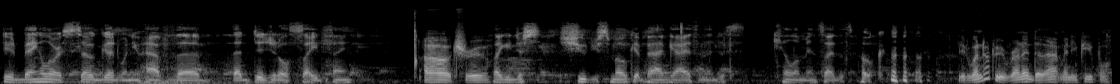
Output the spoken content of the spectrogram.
Dude, Bangalore is so good when you have the that digital sight thing. Oh, true. Like you just shoot your smoke at bad guys and then just kill them inside the smoke. Dude, when did we run into that many people?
